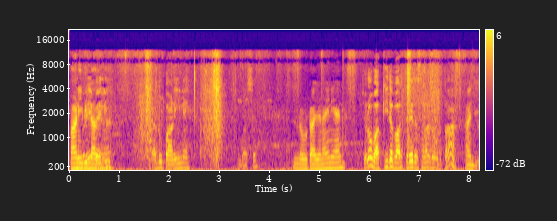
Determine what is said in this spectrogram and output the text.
ਪਾਣੀ ਵੀ ਲਾ ਦੇਣਾ। ਕੱਲੂ ਪਾਣੀ ਨੇ। ਬਸ। ਲੋਟ ਆ ਜਾਣਾ ਹੀ ਨਹੀਂ ਐਨ। ਚਲੋ ਬਾਕੀ ਤਾਂ ਵਕਤ ਨੇ ਦੱਸਣਾ ਲੋੜ ਤਾਂ। ਹਾਂਜੀ।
